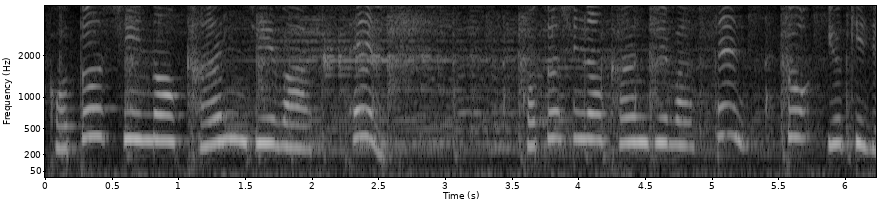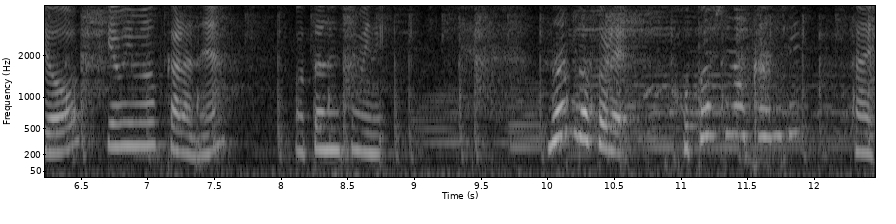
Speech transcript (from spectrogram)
今年の漢字は1000。今年の漢字は千という記事を読みますからね。お楽しみに。なんだそれ。今年の漢字？はい。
